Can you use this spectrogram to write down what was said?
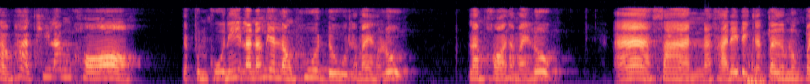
สัมผัสที่ลำคอแต่คุณครูนี้แล้วนักเรียนลองพูดดูทำไมของลูกลำคอทำไมลูกอ่าสั่นนะคะเด็กๆก็เติมลงไป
